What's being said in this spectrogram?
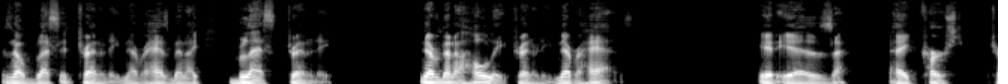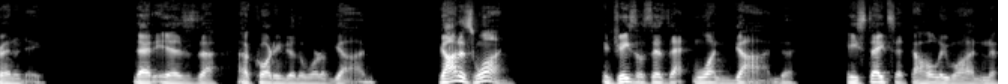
There's no blessed Trinity, never has been a blessed Trinity, never been a holy Trinity, never has. It is a cursed Trinity. That is uh, according to the Word of God. God is one. And Jesus is that one God. He states it, the Holy One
